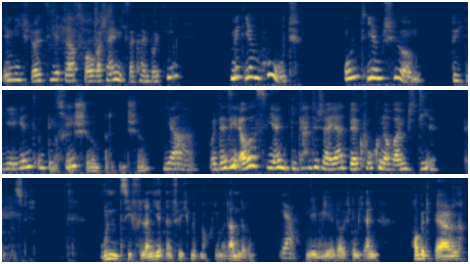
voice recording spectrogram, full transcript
Nämlich stolziert da Frau wahrscheinlich Sakai Beutlin mit ihrem Hut und ihrem Schirm durch die Gegend und durch Was für ein. Schirm? Hatte die einen Schirm? Ja, und der sieht aus wie ein gigantischer Erdbeerkuchen auf einem Stiel. Lustig. Und sie flaniert natürlich mit noch jemand anderem. Ja, Neben ihr läuft nämlich ein Hobbit-Herr.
